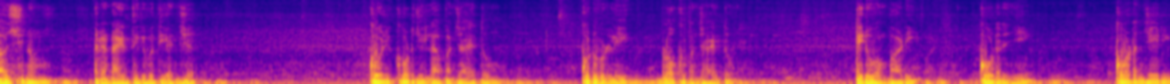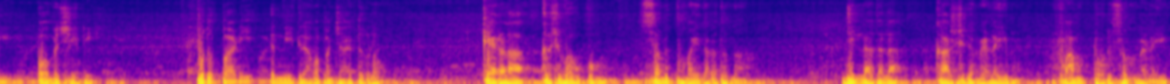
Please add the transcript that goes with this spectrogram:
ആശിനം രണ്ടായിരത്തി ഇരുപത്തിയഞ്ച് കോഴിക്കോട് ജില്ലാ പഞ്ചായത്തും കൊടുവള്ളി ബ്ലോക്ക് പഞ്ചായത്തും. തിരുവമ്പാടി കൂടരഞ്ഞി കോടഞ്ചേരി ഓമശ്ശേരി പുതുപ്പാടി എന്നീ ഗ്രാമപഞ്ചായത്തുകളും കേരള കൃഷി വകുപ്പും സംയുക്തമായി നടത്തുന്ന ജില്ലാതല കാർഷിക മേളയും ഫാം ടൂറിസം മേളയും.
